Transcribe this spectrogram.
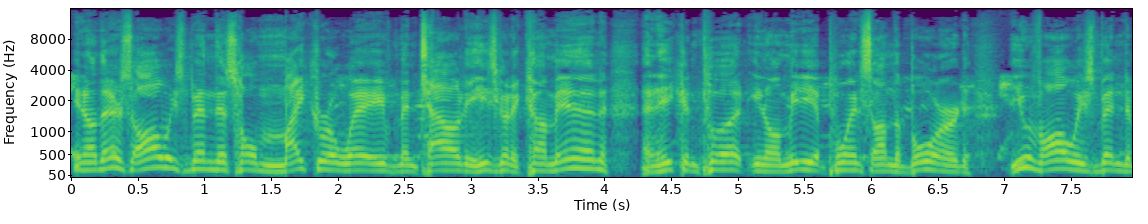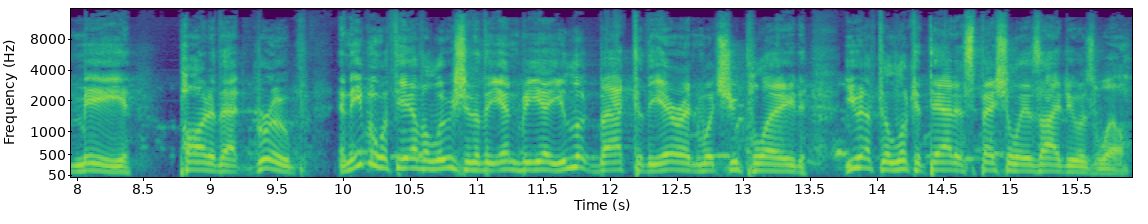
you know, there's always been this whole microwave mentality. He's going to come in and he can put, you know, immediate points on the board. You've always been to me part of that group. And even with the evolution of the NBA, you look back to the era in which you played, you have to look at that especially as I do as well.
